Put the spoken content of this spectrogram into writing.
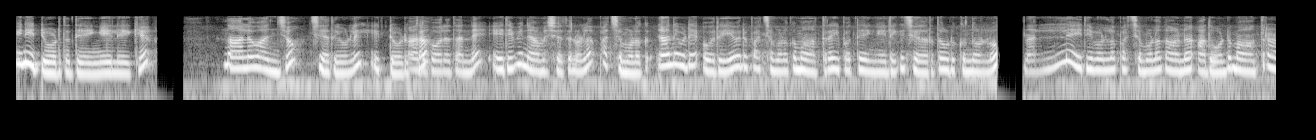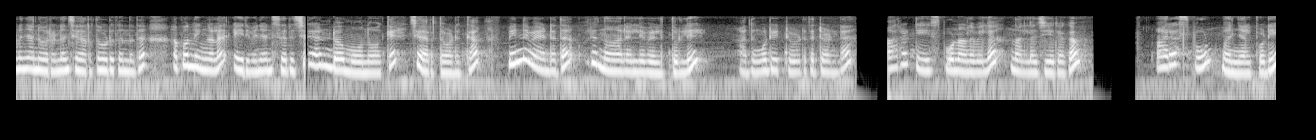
ഇനി ഇട്ട് തേങ്ങയിലേക്ക് നാലോ അഞ്ചോ ചെറിയുള്ളി ഇട്ട് കൊടുക്കുക അതുപോലെ തന്നെ എരിവിന് ആവശ്യത്തിനുള്ള പച്ചമുളക്. ഞാനിവിടെ ഒരേ ഒരു പച്ചമുളക് മാത്രമേ ഇപ്പോൾ തേങ്ങയിലേക്ക് ചേർത്ത് കൊടുക്കുന്നുള്ളൂ. നല്ല എരിവുള്ള പച്ചമുളകാണ്. അതുകൊണ്ട് മാത്രമാണ് ഞാൻ ഒരെണ്ണം ചേർത്ത് കൊടുക്കുന്നത്. അപ്പോൾ നിങ്ങൾ എരിവിനനുസരിച്ച് രണ്ടോ മൂന്നോ ഒക്കെ ചേർത്ത് കൊടുക്കാം. പിന്നെ വേണ്ടത് ഒരു നാലല്ലി വെളുത്തുള്ളി. അതും കൂടി ഇട്ട് കൊടുത്തിട്ടുണ്ട്. അര ടീസ്പൂൺ അളവിൽ നല്ല ജീരകം. അര സ്പൂൺ മഞ്ഞൾപ്പൊടി.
